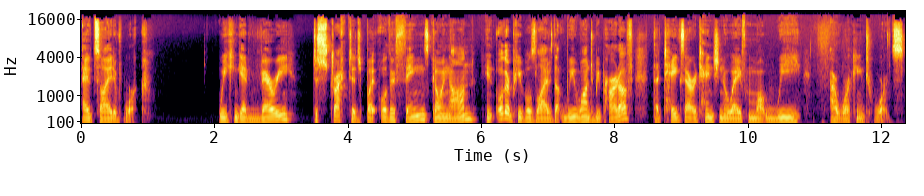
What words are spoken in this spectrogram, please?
outside of work. We can get very distracted by other things going on in other people's lives that we want to be part of that takes our attention away from what we are working towards.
